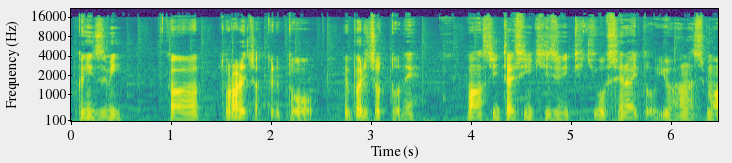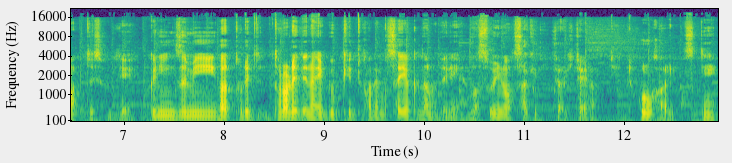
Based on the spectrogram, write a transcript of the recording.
確認済みが取られちゃってると、やっぱりちょっとね、まあ、身体新基準に適合してないという話もあったりするので、確認済みが取れて、取られてない物件とかね、もう最悪なのでね、まあ、そういうのは避けていただきたいなっていうところがありますね。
